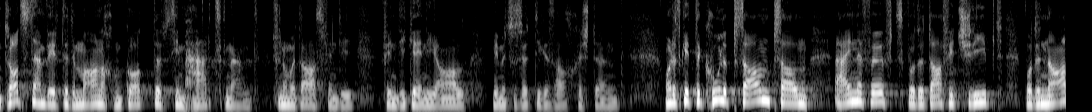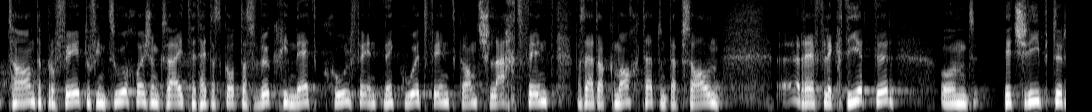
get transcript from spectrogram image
Und trotzdem wird der Mann nach dem Gott seinem Herz genannt. Schon nur das finde ich, finde ich genial, wie man zu solchen Sachen steht. Und es gibt einen coolen Psalm, Psalm 51, wo der David schreibt, wo der Nathan, der Prophet, auf ihn zugekommen ist und gesagt hat, dass Gott das wirklich nicht cool findet, nicht gut findet, ganz schlecht findet, was er da gemacht hat. Und der Psalm äh, reflektiert er und dort schreibt er,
